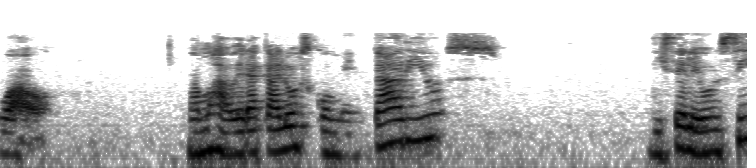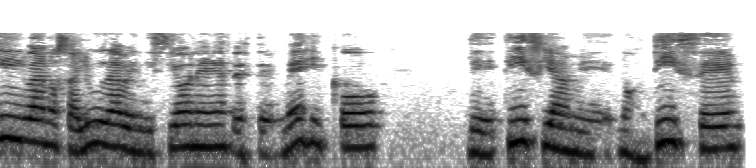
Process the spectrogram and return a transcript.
wow. Vamos a ver acá los comentarios. Dice León Silva, nos saluda, bendiciones desde México. Leticia me, nos dice,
